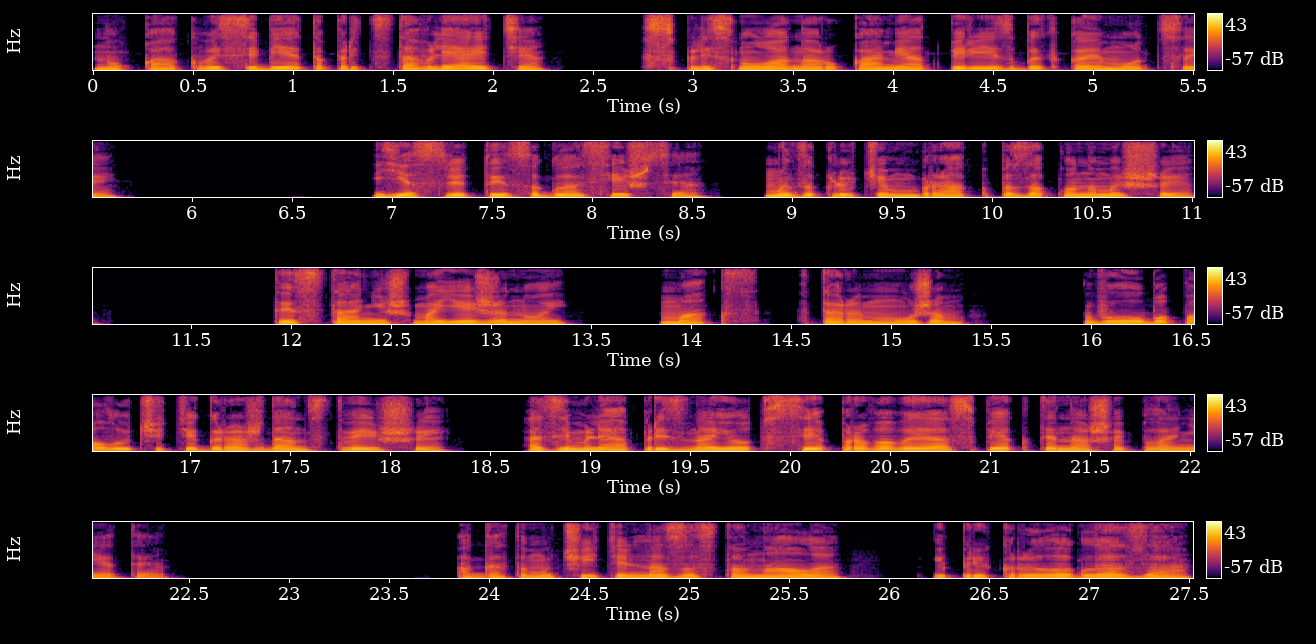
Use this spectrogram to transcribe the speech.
«Ну как вы себе это представляете?» всплеснула она руками от переизбытка эмоций. «Если ты согласишься, мы заключим брак по законам Иши. Ты станешь моей женой, Макс — вторым мужем. Вы оба получите гражданство Иши, а Земля признает все правовые аспекты нашей планеты. Агата мучительно застонала и прикрыла глаза,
